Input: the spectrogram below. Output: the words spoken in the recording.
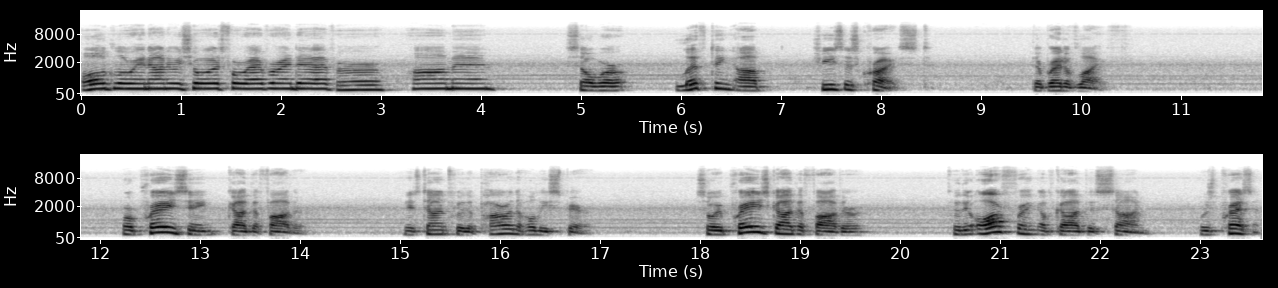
all glory and honor is yours forever and ever. Amen. So we're lifting up Jesus Christ, the bread of life. We're praising God the Father. It is done through the power of the Holy Spirit. So we praise God the Father through the offering of God the Son, is present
